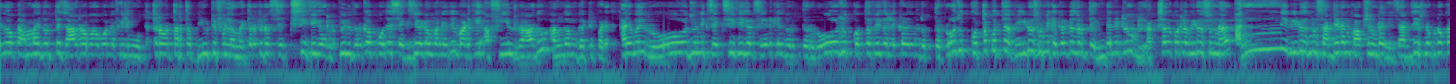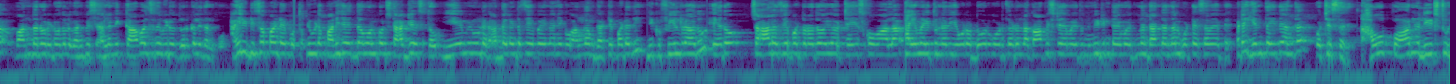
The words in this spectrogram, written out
ఏదో ఒక అమ్మాయి దొరికితే చాలా బాబు అనే ఫీలింగ్ ఉంటుంది. తర్వాత తర్వాత బ్యూటిఫుల్ అమ్మాయి తర్వాత సెక్సీ ఫిగర్ వీళ్ళు దొరకకపోతే సెక్స్ చేయడం అనేది వాడికి ఆ ఫీల్ రాదు అంగం గట్టిపడదు. అదే పోయి రోజు నీకు సెక్సీ ఫిగర్స్ ఎక్కడికి దొరుకుతారు? రోజు కొత్త ఫిగర్ ఎక్కడ దొరుకుతారు? రోజు కొత్త కొత్త వీడియోస్ నీకు ఎక్కడ దొరుకుతాయి? ఇంటర్నెట్లో లక్షల కోట్ల వీడియోస్ ఉన్నా అన్ని వీడియోస్ నువ్వు సర్చ్ చేయడానికి ఆప్షన్ ఉంటుంది సర్చ్ చేసినప్పుడు ఒక వంద రెండు వందలు కనిపిస్తాయి. అలా నీకు కావాల్సిన వీడియో దొరకలేదు అనుకో. హైలీ డిసప్పాయింట్ అయిపోతుంది నువ్వు పని చేద్దాం అనుకుని స్టార్ట్ చేస్తావు. ఏమి ఉండదు. అర్ధ గంట సేపు అయినా నీకు అంగం గట్టిపడది. నీకు ఫీల్ రాదు. ఏదో చాలా సేపటి రోజు చేసుకోవాలా? టైం అవుతున్నది. ఎవరో డోర్ కొడతాడు నాకు ఆఫీస్ టైం అవుతుంది మీటింగ్ టైం అవుతుంది దాని దాన్ని కొట్టేసావే అంటే ఎంత అయితే అంత వచ్చేస్తుంది. హౌ పార్న్ లీడ్స్ టు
